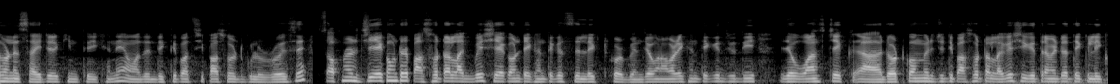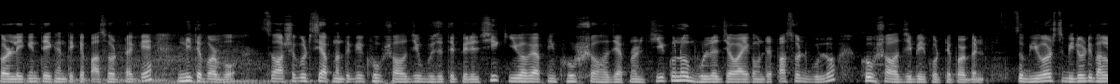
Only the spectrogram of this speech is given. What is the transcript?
ধরনের সাইটের কিন্তু এখানে আমাদের দেখতে পাচ্ছি পাসওয়ার্ডগুলো রয়েছে। সো আপনার যে অ্যাকাউন্টের পাসওয়ার্ডটা লাগবে, সেই অ্যাকাউন্ট এখান থেকে সিলেক্ট করবেন। যেমন আমার এখান থেকে যদি, যে ওয়ানস্টেক ডট কমের যদি পাসওয়ার্ডটা লাগে, সেক্ষেত্রে আমি এটাতে ক্লিক করলেই কিন্তু এখান থেকে পাসওয়ার্ডটাকে নিতে পারব। সো আশা করছি আপনাদেরকে খুব সহজেই বুঝতে পেরেছি কীভাবে আপনি খুব সহজে আপনার যে কোনো ভুলে যাওয়া অ্যাকাউন্টের পাসওয়ার্ডগুলো খুব সহজে বের করতে পারবেন। সো ভিউয়ার্স ভিডিওটি ভালো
